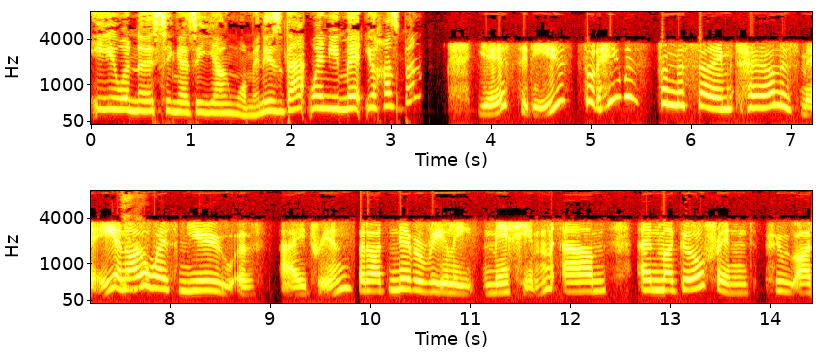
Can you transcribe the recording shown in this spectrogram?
you were nursing as a young woman. Is that when you met your husband? Yes, it is. Sort of, he was from the same town as me, and I always knew of Adrian, but I'd never really met him. Um, and my girlfriend, who I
